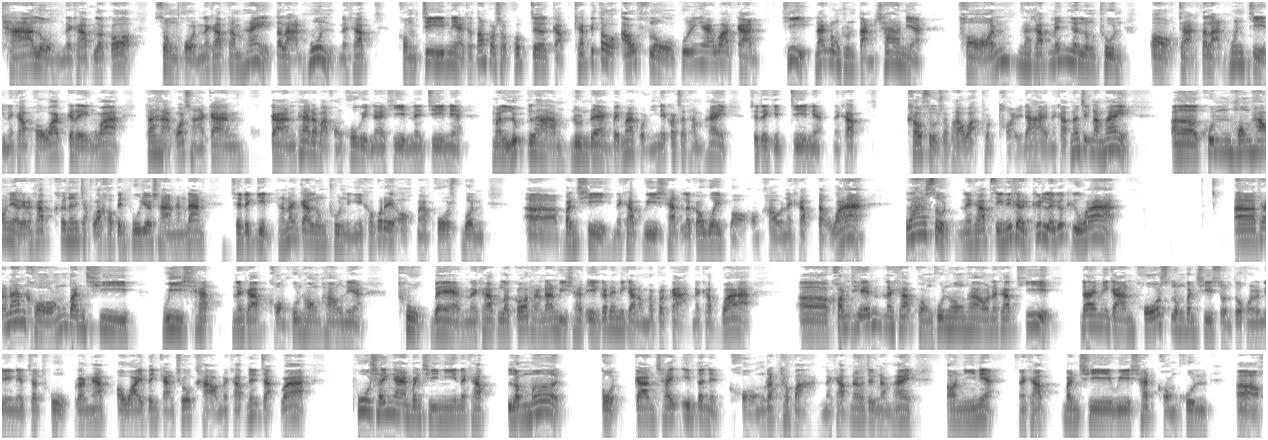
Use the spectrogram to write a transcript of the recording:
ช้าลงนะครับ แล้วก็ส่งผลนะครับทำให้ตลาดหุ้นนะครับของจีนเนี่ยจะต้องประสบพบเจอกับ capital outflow พูดง่ายๆว่าการที่นักลงทุนต่างชาติเนี่ยถอนนะครับเม็ดเงินลงทุนออกจากตลาดหุ้นจีนนะครับ เพราะว่าเกรงว่า ถ้าหากว่าสถานการณ์การแพร่ระบาดของโควิด -19 ในจีนเนี่ยมันลุกลามรุนแรงไปมากกว่านี้เนี่ยก็จะทำให้เศรษฐกิจจีนเนี่ยนะครับเข้าสู่สภาวะถดถอยได้นะครับนั่นจึงทำให้คุณฮงเฮาเนี่ยนะครับเนื่องจากว่าเขาเป็นผู้เชี่ยวชาญทางด้านเศรษฐกิจทางด้านการลงทุนอย่างนี้เขาก็ได้ออกมาโพสต์บนบัญชีนะครับ WeChat แล้วก็เว่ยป๋อของเขานะครับ แต่ว่าล่าสุดนะครับสิ่งที่เกิดขึ้นเลยก็คือว่าทางด้านของบัญชี WeChat นะครับของคุณฮองเฮาเนี่ย ถูกแบนนะครับแล้วก็ทางด้าน WeChat เองก็ได้มีการออกมาประกาศนะครับว่าคอนเทนต์นะครับของคุณฮงเฮานะครับที่ได้มีการโพสต์ลงบัญชีส่วนตัวของตนเองเนี่ยจะถูกระงับเอาไว้เป็นการชั่วคราวนะครับ เนื่องจากว่าผู้ใช้งานบัญชีนี้นะครับละเมิดกฎการใช้อินเทอร์เน็ตของรัฐบาลนะครับนั่นก็จึงทำให้ตอนนี้เนี่ยนะครับบัญชี WeChat ของคุณ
